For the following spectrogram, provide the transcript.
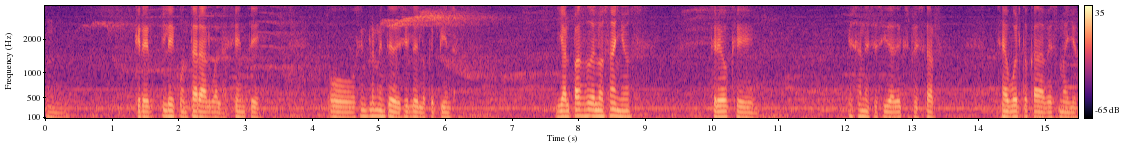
Mm, quererle contar algo a la gente o simplemente decirle lo que pienso. Y al paso de los años, creo que esa necesidad de expresar se ha vuelto cada vez mayor.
